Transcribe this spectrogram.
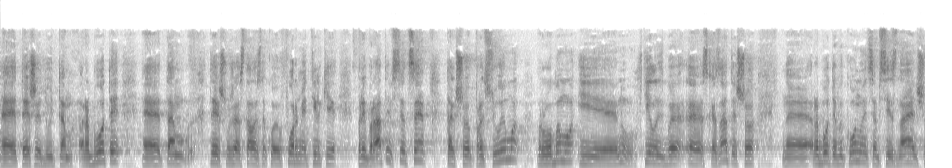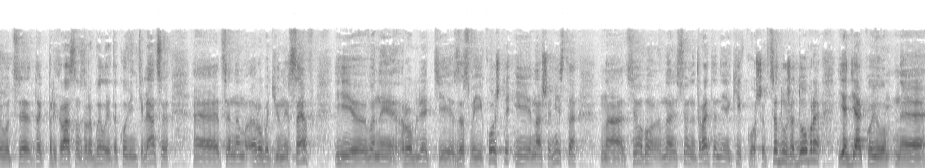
е, теж йдуть там роботи. Е, Там теж вже залишилось в такої формі тільки прибрати все це. Так що працюємо, робимо і ну, хотілося б сказати, що роботи виконуються, всі знають, що це так прекрасно зробили і таку вентиляцію. Це нам робить ЮНІСЕФ, і вони роблять е, за свої кошти, і наше місто на цього на цього не тратить ніяких коштів. Це дуже добре. Я дякую е,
